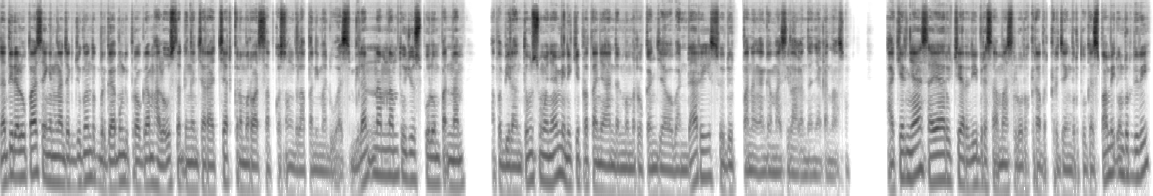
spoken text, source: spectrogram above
Dan tidak lupa saya ingin mengajak juga untuk bergabung di program Halo Ustadz dengan cara chat ke nomor WhatsApp 085296671046 apabila antum semuanya memiliki pertanyaan dan memerlukan jawaban dari sudut pandang agama silahkan tanyakan langsung. Akhirnya saya Ruci Ardi bersama seluruh kerabat kerja yang bertugas pamit undur diri.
